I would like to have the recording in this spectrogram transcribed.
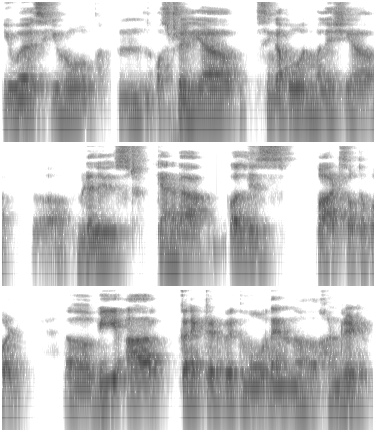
US, Europe, Australia, Singapore, Malaysia, uh, Middle East, Canada, all these parts of the world. Uh, we are connected with more than uh, 100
